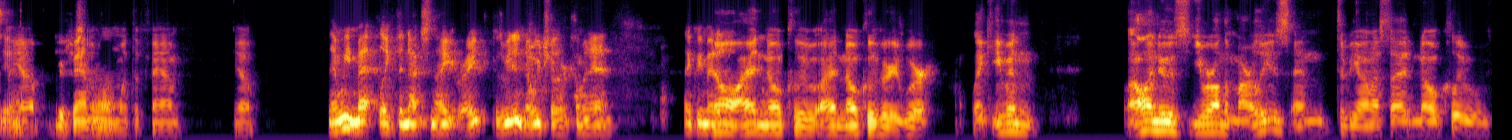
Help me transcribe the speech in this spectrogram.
Yeah. Yep. Your family. Home with the fam. Yep. Then we met like the next night, right? Because we didn't know each other coming in. Like we met. No, I had no clue. I had no clue who you were. Like even all I knew is you were on the Marlies, and to be honest, I had no clue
